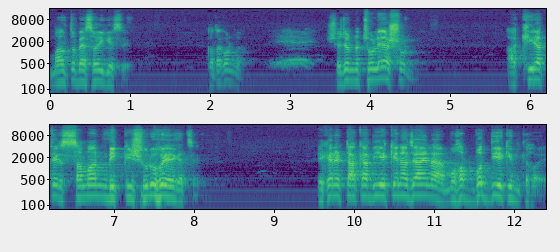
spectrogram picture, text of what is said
মাল তো ব্যাস হয়ে গেছে। কথা কন না। সেজন্য চলে আসুন। আখিরাতের সামান বিক্রি শুরু হয়ে গেছে। এখানে টাকা দিয়ে কেনা যায় না, মোহব্বত দিয়ে কিনতে হয়।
